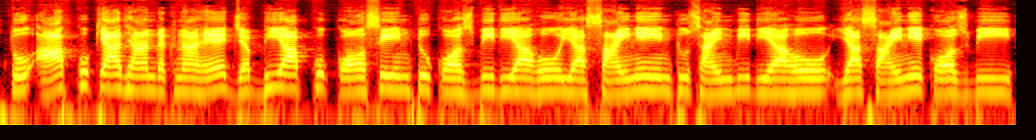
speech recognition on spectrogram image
तो आपको क्या ध्यान रखना है, जब भी आपको cos A into cos B दिया हो, या sine A into sine B दिया हो, या साइन ए कॉस बी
